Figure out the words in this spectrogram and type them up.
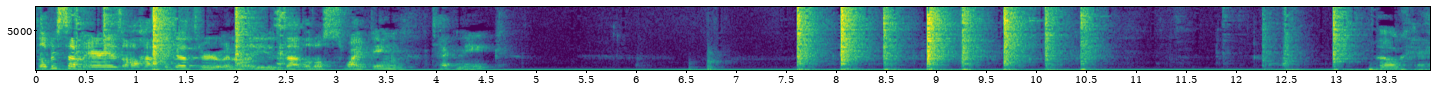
There'll be some areas I'll have to go through and I'll use that little swiping technique. Okay.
